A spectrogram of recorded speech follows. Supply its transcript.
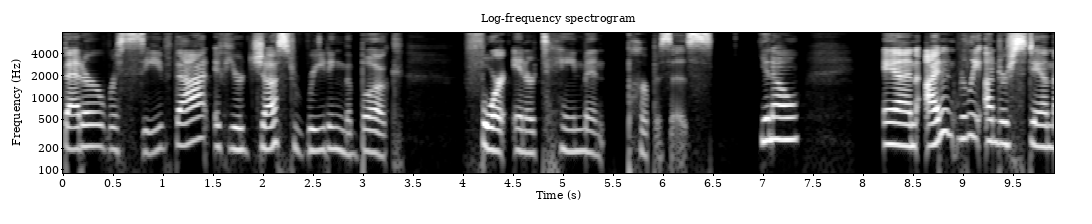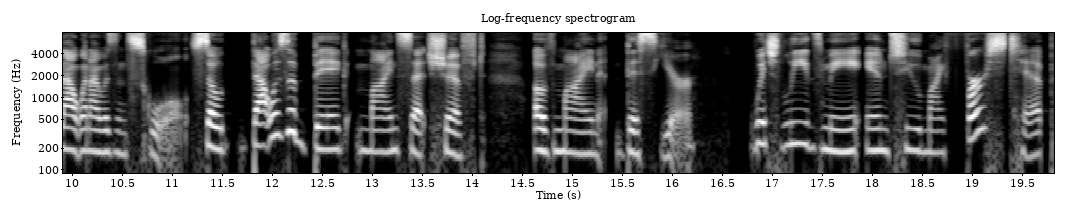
better receive that if you're just reading the book for entertainment purposes. You know? And I didn't really understand that when I was in school. So that was a big mindset shift of mine this year, which leads me into my first tip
